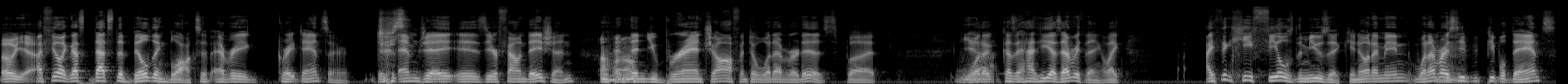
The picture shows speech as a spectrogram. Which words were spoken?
Oh yeah. I feel like that's that's the building blocks of every great dancer. Just- MJ is your foundation, Uh-huh. and then you branch off into whatever it is. But what because it has, he has everything. Like I think he feels the music. You know what I mean? Whenever I see Mm-hmm. people dance,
